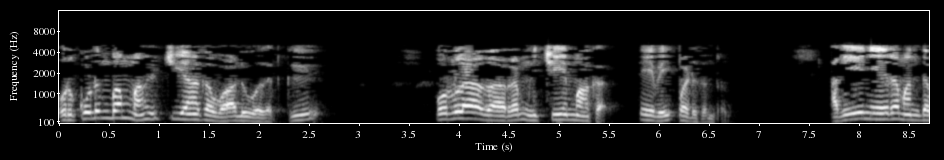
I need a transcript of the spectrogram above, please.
ஒரு குடும்பம் மகிழ்ச்சியாக வாழுவதற்கு பொருளாதாரம் நிச்சயமாக தேவைப்படுகின்றது. அதே நேரம் அந்த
